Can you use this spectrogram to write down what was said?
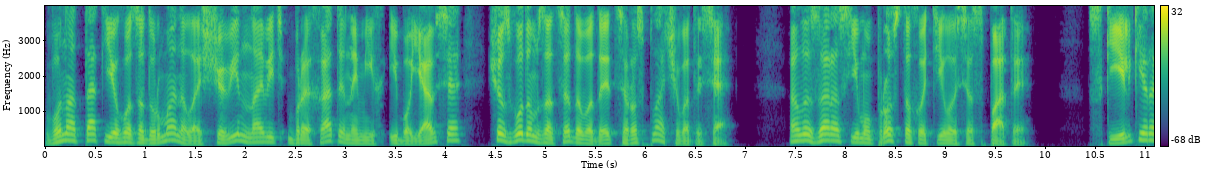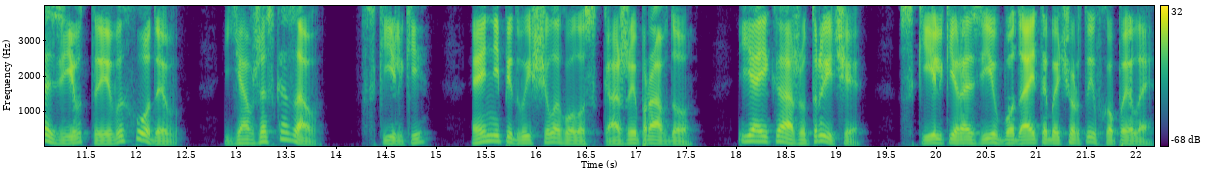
Вона так його задурманила, що він навіть брехати не міг і боявся, що згодом за це доведеться розплачуватися. Але зараз йому просто хотілося спати. Скільки разів ти виходив? Я вже сказав. Скільки? Енні підвищила голос. Кажи правду. Я й кажу тричі. Скільки разів бодай тебе чорти вхопили.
